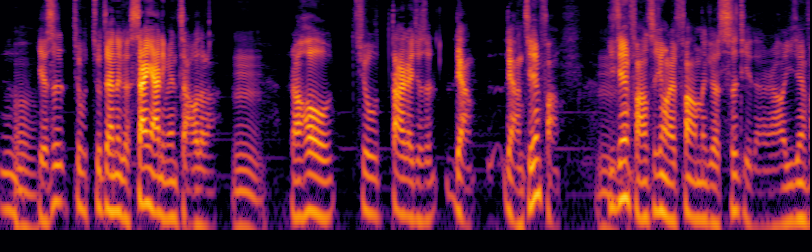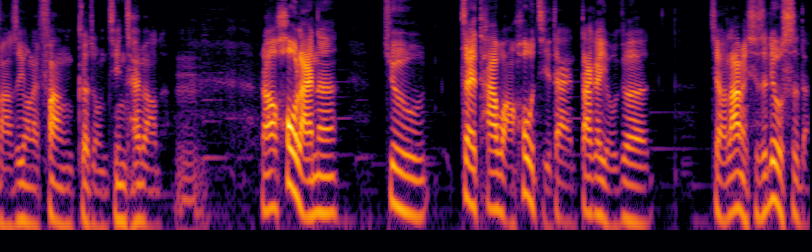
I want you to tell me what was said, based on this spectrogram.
嗯。嗯。也是就就在那个山崖里面凿的了，嗯然后就大概就是两两间房，嗯。一间房是用来放那个尸体的，然后一间房是用来放各种金银财宝的。嗯。然后后来呢，就在他往后几代，大概有个叫拉美西斯六世的，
